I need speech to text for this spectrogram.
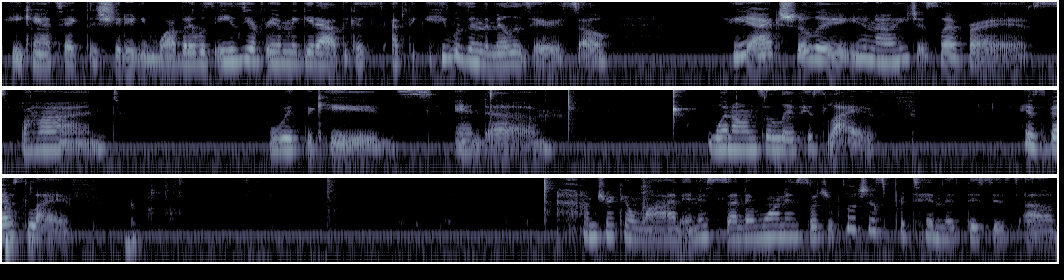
he can't take this shit anymore. But it was easier for him to get out because I think he was in the military. So he actually, you know, he just left her ass behind with the kids and um, went on to live his life, his best life. I'm drinking wine and it's Sunday morning, so we'll just pretend that this is um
